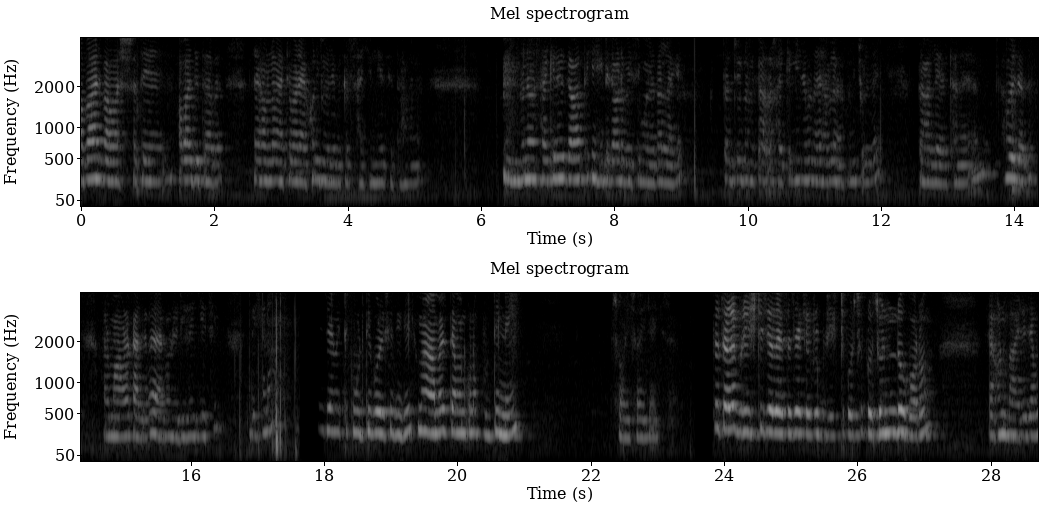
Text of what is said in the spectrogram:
আবার বাবার সাথে আবার যেতে হবে। তাই ভাবলাম একেবারে এখনই চলে যাবে, কারণ সাইকেল নিয়ে যেতে হবে না। মানে আমার সাইকেলে যাওয়ার থেকে হেঁটে যাওয়াটা বেশি মজাদার লাগে। তার জন্য আমি কারও সাইকেল নিয়ে যাব, তাই ভাবলাম এখনই চলে যাই। তাহলে এখানে হয়ে যাবে। আর মা আমরা কাল যাবে, আর এখন রেডি হয়ে গিয়েছি। দেখে না যে আমি একটা কুর্তি পরেছি দিদির মানে আমার তেমন কোনো কুর্তি নেই সরি সরি গাইস তো তাহলে বৃষ্টি চলে এসেছে একটু একটু বৃষ্টি পড়ছে প্রচণ্ড গরম এখন বাইরে যাব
